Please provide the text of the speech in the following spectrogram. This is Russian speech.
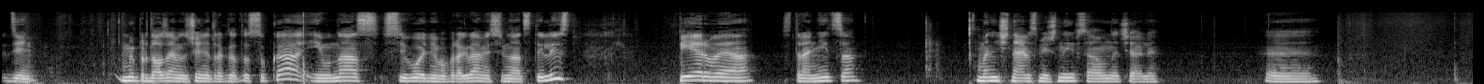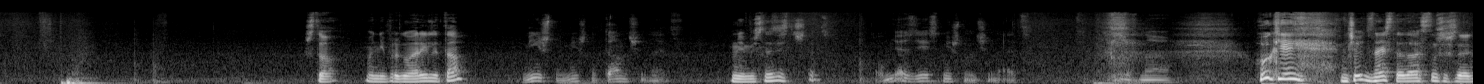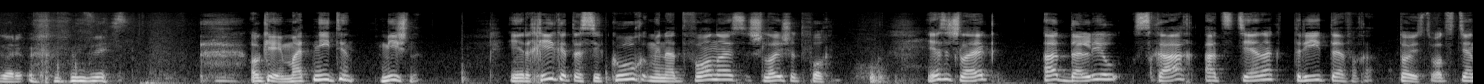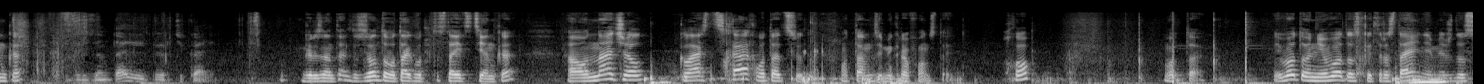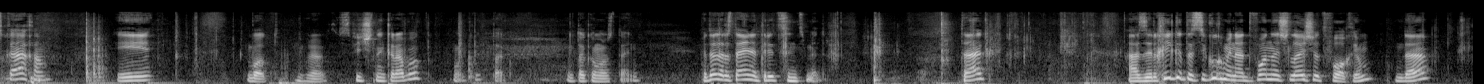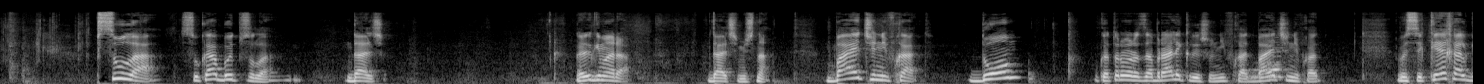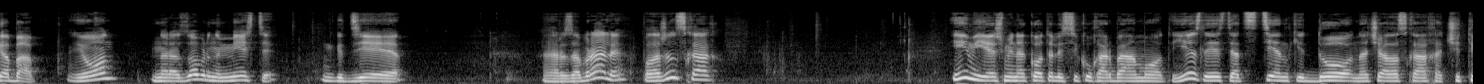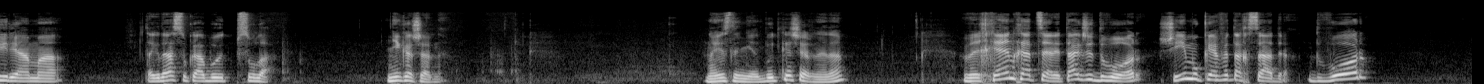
день. Мы продолжаем изучение трактата Сука, и у нас сегодня по программе 17 лист. Первая страница. Мы начинаем смешные в самом начале. Э, Что, мы не проговорили там? Мишна, Мишна, там начинается. Не, Мишна здесь начинается. У меня здесь Мишна начинается. Не знаю. Окей, ничего не знаешь, тогда слушай, что я говорю. Здесь. Окей, Матнитин, Мишна. Ирхик это сикух минадфонос шлойшет фохин. Если человек отдалил схах от стенок три тефаха, то есть вот стенка Горизонталь или по вертикали? горизонтально, то есть он вот так вот стоит стенка, а он начал класть схах вот отсюда, вот там, где микрофон стоит. Хоп, вот так. И вот у него, так сказать, расстояние между схахом и вот, например, спичечный коробок, вот, вот так, в таком расстоянии. Вот это расстояние 30 сантиметров. Так. А зерхик это сикух минадфона шлойшет фохим, да? Псула. Сука будет псула. Дальше. Говорит Гимара. Дальше, Мишна. Байчи не вхат. Дом, у которого разобрали крышу, не вхат. Байчи не вхат. Васикех аль габаб. И он на разобранном месте, где э, разобрали, положил схах. Им ешь минакот или сикух арба амот. Если есть от стенки до начала схаха 4 ама, тогда, сука, будет псула. Не кошерная. Но если нет, будет кошерная, да? Вехен хацер, и также двор, шиму кефет ахсадра. Двор,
